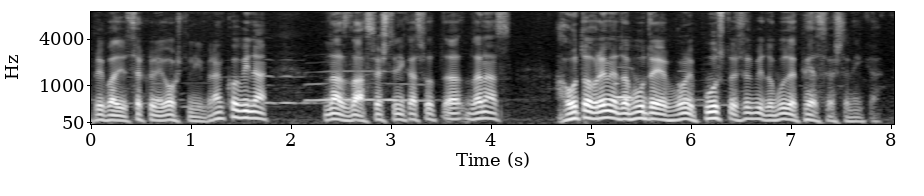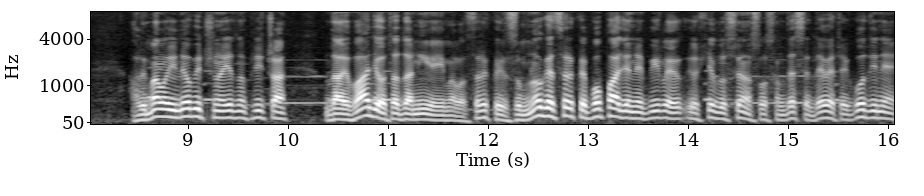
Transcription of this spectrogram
pripadaju crkvenoj opštini Brankovina, nas dva sveštenika su danas, a u to vreme da bude u onoj pustoj Srbiji da bude pet sveštenika. Ali malo i neobična jedna priča da je Valjevo tada nije imalo crkve, jer su mnoge crkve popaljene bile eh, 1789. godine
